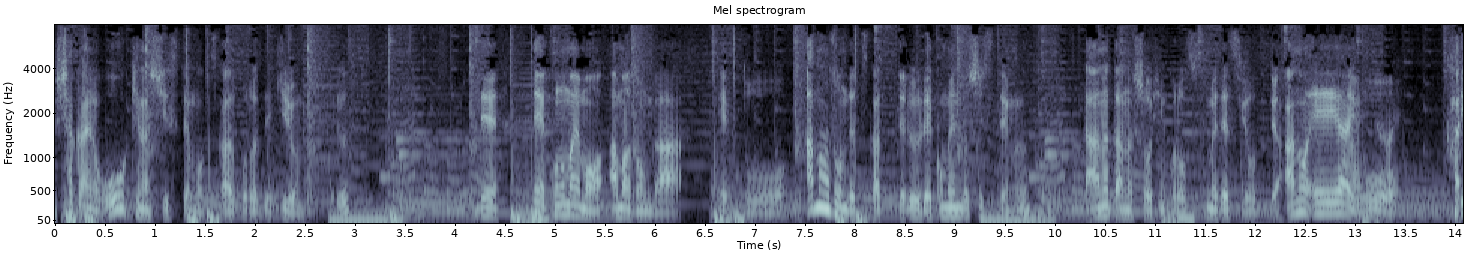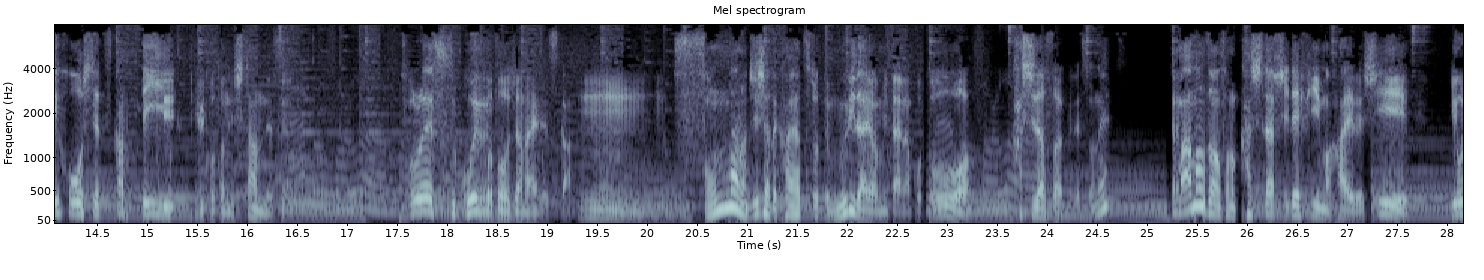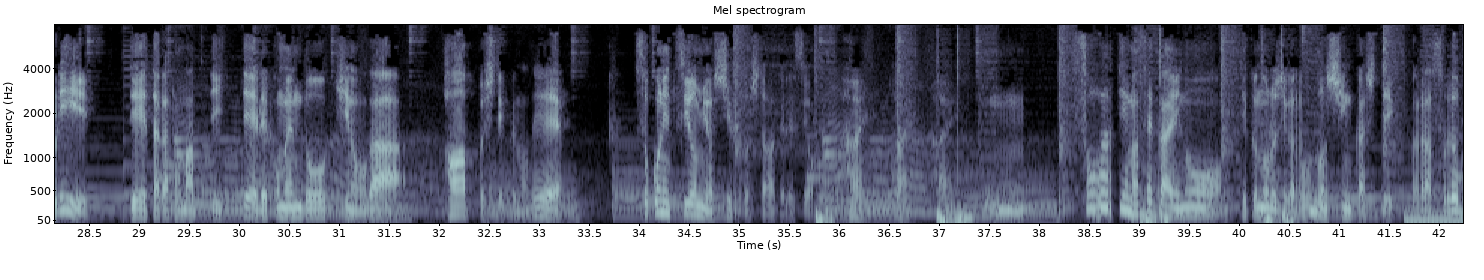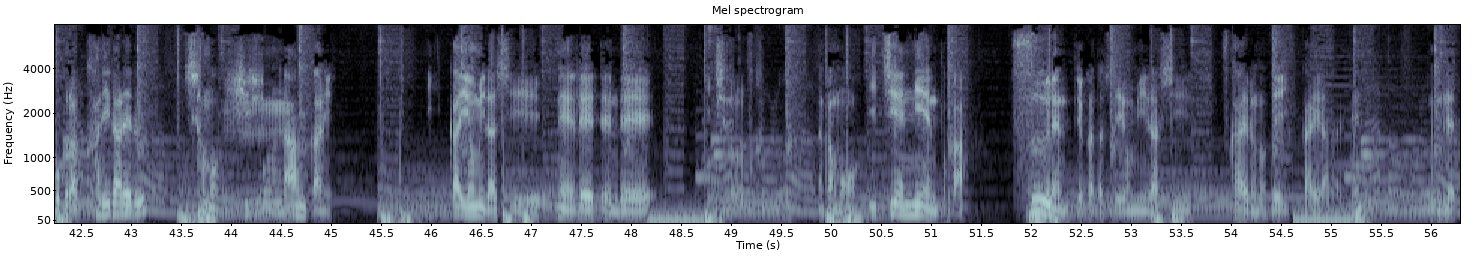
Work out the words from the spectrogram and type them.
社会の大きなシステムを使うことができるようになってる。で、ね、この前も Amazon が、えっと、Amazon で使ってるレコメンドシステム、あなたの商品これおすすめですよって、あの AI はいをはい開放して使っていいっていうことにしたんですよ。それすごいことじゃないですか。うん。そんなの自社で開発しろって無理だよみたいなことを貸し出すわけですよね。でも Amazon はその貸し出しでフィーも入るし、よりデータが溜まっていって、レコメンド機能がパワーアップしていくので、そこに強みをシフトしたわけですよ。はい。はい。はい。うん。そうやって今世界のテクノロジーがどんどん進化していくから、それを僕ら借りられるしかも非常に安価に。一回読み出し、ね、0.01ドルとか、なんかもう1円2円とか、数円っていう形で読み出し使えるので、一回あたりね。なんで、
